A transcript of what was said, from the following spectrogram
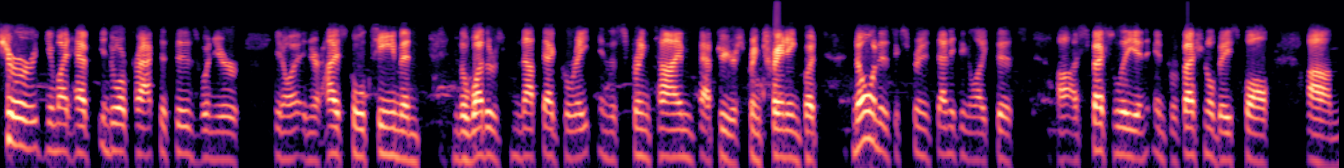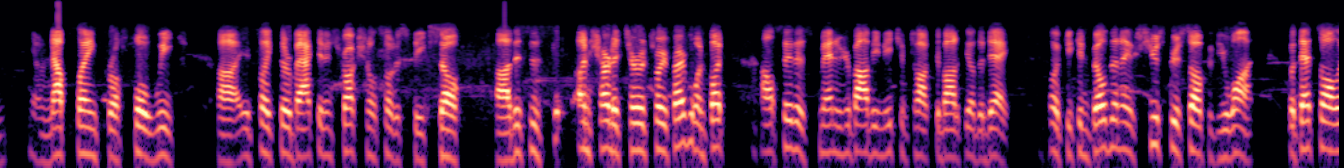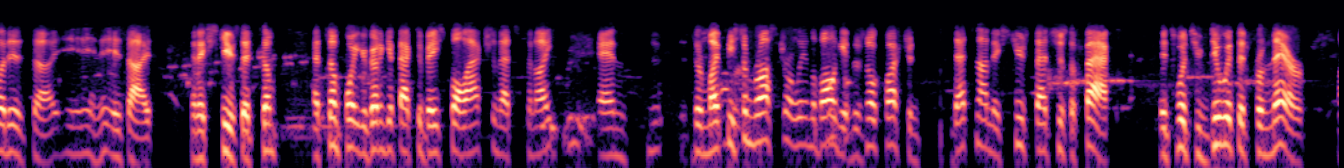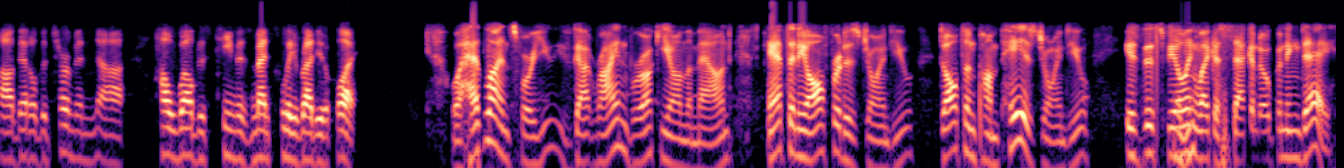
Sure, you might have indoor practices when you're you know, in your high school team and the weather's not that great in the springtime after your spring training, but no one has experienced anything like this, uh, especially in, in professional baseball, um, you know, not playing for a full week. Uh, it's like they're back in instructional, so to speak. So uh, this is uncharted territory for everyone. But I'll say this, manager Bobby Meacham talked about it the other day. Look, you can build an excuse for yourself if you want, but that's all it is uh, in his eyes an excuse. At some at some point, you're going to get back to baseball action. That's tonight, and there might be some rust early in the ball game. There's no question. That's not an excuse. That's just a fact. It's what you do with it from there uh, that'll determine uh, how well this team is mentally ready to play. Well, headlines for you. You've got Ryan Borucki on the mound. Anthony Alford has joined you. Dalton Pompey has joined you. Is this feeling mm-hmm. like a second opening day?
